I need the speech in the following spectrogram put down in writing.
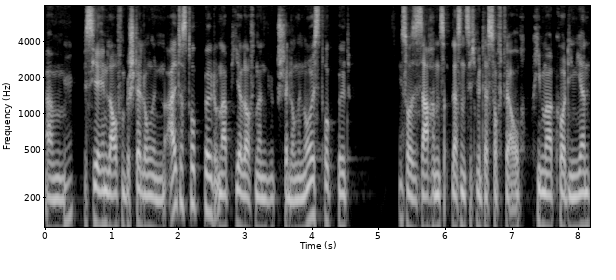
ähm, mhm. Bis hierhin laufen Bestellungen altes Druckbild und ab hier laufen dann Bestellungen neues Druckbild. Solche Sachen lassen sich mit der Software auch prima koordinieren.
